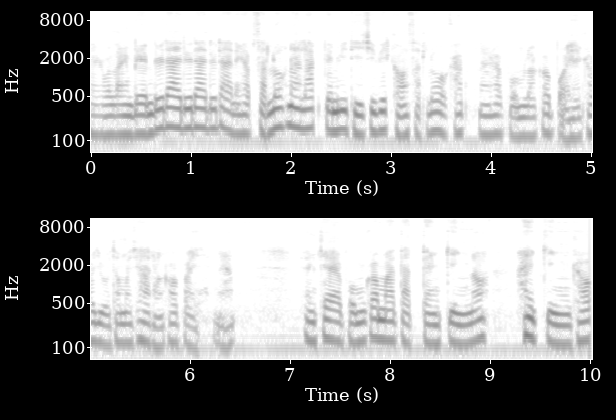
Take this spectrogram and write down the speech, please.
นี่ยกำลังเดินด้วยได้ด้วยได้ด้วยได้นะครับ สัตว์โลกน่ารักเป็นวิถีชีวิตของสัตว์โลกครับนะครับ ผมเราก็ปล่อยให้เขาอยู่ธรรมชาติของเขาไปนะครับเพียงแค่ผมก็มาตัดแต่งกิ่งเนาะให้กิ่งเขา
